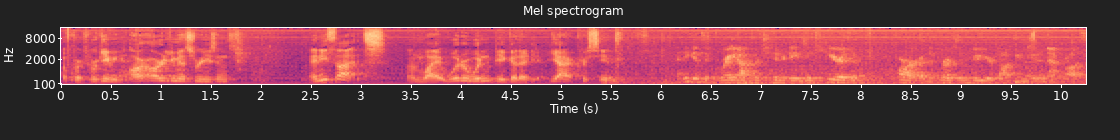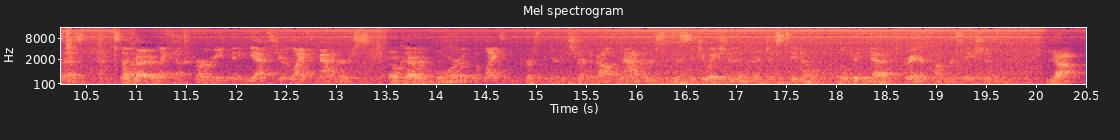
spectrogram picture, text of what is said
Of course, we're giving our arguments, reasons. Any thoughts on why it would or wouldn't be a good idea? Yeah, Christine. I think it's a great opportunity to hear the part of the person who you're talking to in that process. So, okay. like affirming that yes, your life matters. Okay. Um, or the life of the person you're concerned about matters in the situation, and then just you know opening that up to greater conversation. Yeah.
